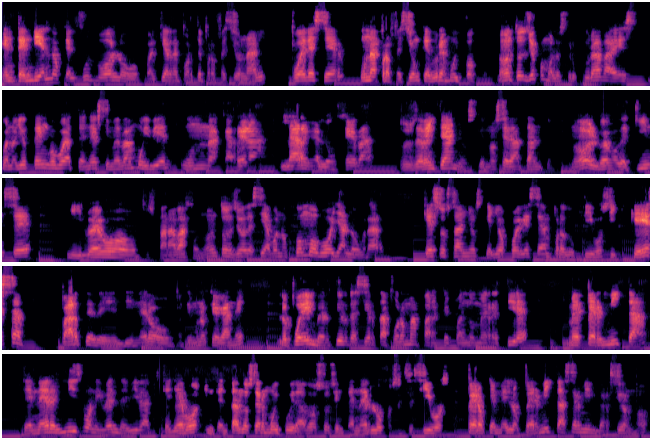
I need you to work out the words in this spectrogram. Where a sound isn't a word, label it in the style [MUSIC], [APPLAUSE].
Entendiendo que el fútbol o cualquier deporte profesional puede ser una profesión que dure muy poco, ¿no? Entonces yo como lo estructuraba es, bueno, yo tengo, voy a tener, si me va muy bien, una carrera larga, longeva, pues de 20 años, que no se da tanto, ¿no? Luego de 15 y luego pues para abajo, ¿no? Entonces yo decía, bueno, ¿cómo voy a lograr que esos años que yo juegue sean productivos y que esa parte del dinero o patrimonio que gane lo pueda invertir de cierta forma para que cuando me retire me permita tener el mismo nivel de vida que llevo, intentando ser muy cuidadoso, sin tener lujos excesivos, pero que me lo permita hacer mi inversión, ¿no?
